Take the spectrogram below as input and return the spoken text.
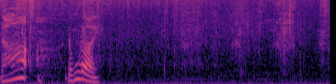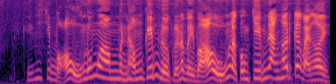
Đó, đúng rồi. Kiếm chứ bỏ uổng đúng không? Mình không kiếm được là nó bị bỏ uổng là con chim nó ăn hết các bạn ơi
